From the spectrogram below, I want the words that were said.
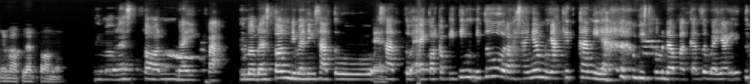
15 ton. 15 ton, baik Pak. 15 ton dibanding satu Ya. satu ekor kepiting itu rasanya menyakitkan ya bisa mendapatkan sebanyak itu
